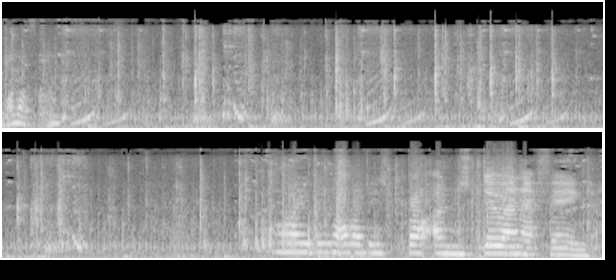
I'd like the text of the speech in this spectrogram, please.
one of them. Why do none of these buttons do anything?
